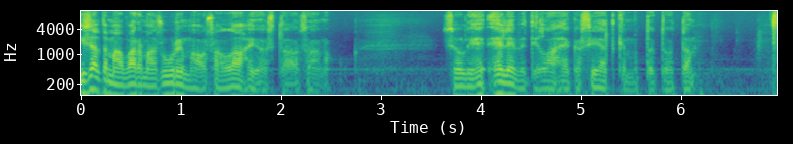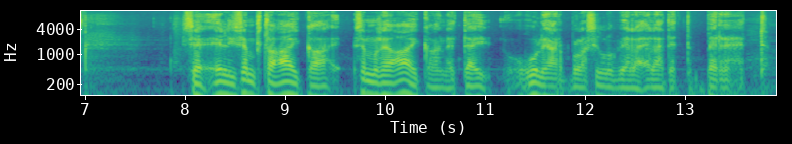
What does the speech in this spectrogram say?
Isältä mä oon varmaan suurimman osan lahjoista on saanut. Se oli he- helvetin lahjakas jätkä, mutta tuota, se eli semmoista aikaa, semmoiseen aikaan, että ei huuliharpulla silloin vielä elätetty perhettä.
